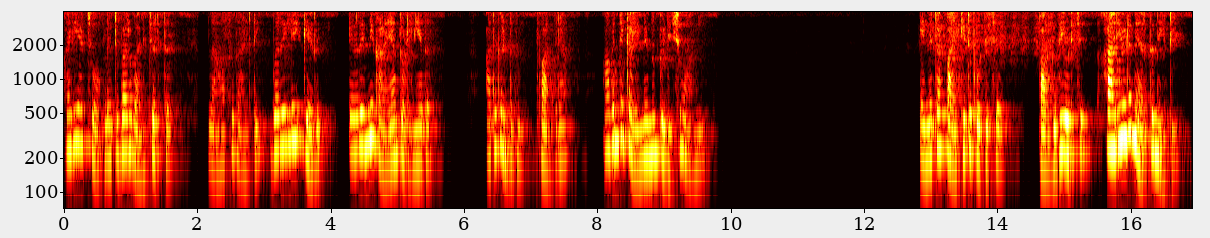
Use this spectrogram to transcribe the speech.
ഹരി ആ ചോക്ലേറ്റ് ബാർ വലിച്ചെടുത്ത് ഗ്ലാസ് താഴ്ത്തി വെറിയിലേക്ക് എറി എറിഞ്ഞ് കളയാൻ തുടങ്ങിയത്. അത് കണ്ടതും ഭദ്ര അവന്റെ കയ്യിൽ നിന്നും പിടിച്ചു വാങ്ങി. എന്നിട്ട് ആ പാക്കറ്റ് പൊട്ടിച്ച് പകുതി ഒടിച്ച് ഹരിയുടെ നേർക്ക് നീട്ടി.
